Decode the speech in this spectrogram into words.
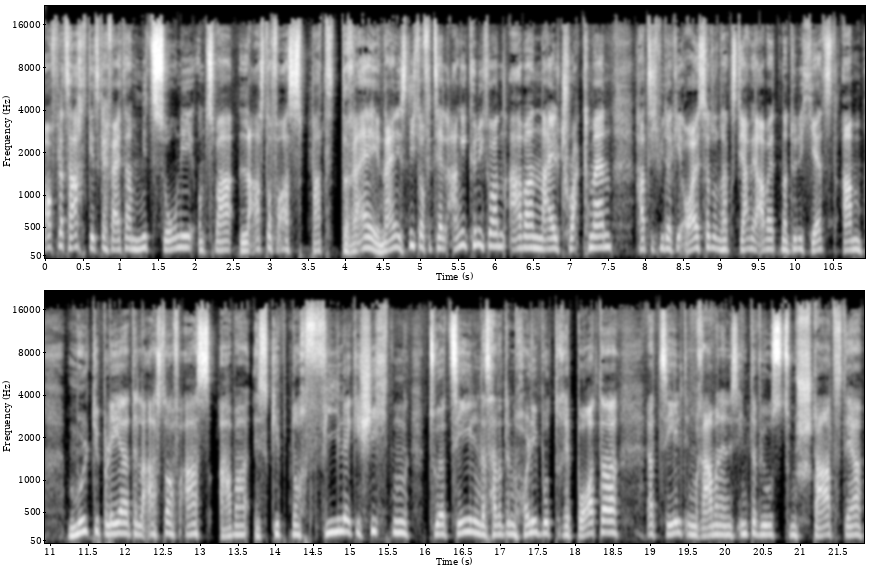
Auf Platz 8 geht's gleich weiter mit Sony und zwar Last of Us Part 3. Nein, ist nicht offiziell angekündigt worden, aber Nile Truckman hat sich wieder geäußert und hat gesagt, ja, wir arbeiten natürlich jetzt am Multiplayer The Last of Us, aber es gibt noch viele Geschichten zu erzählen. Das hat er dem Hollywood Reporter erzählt im Rahmen eines Interviews zum Start der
